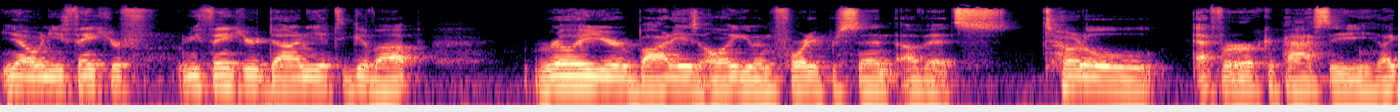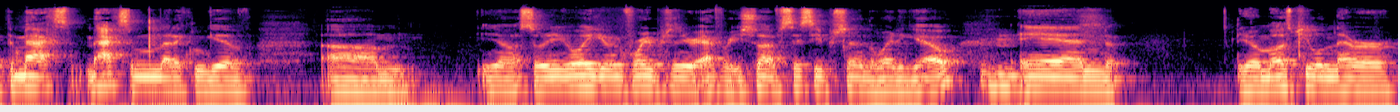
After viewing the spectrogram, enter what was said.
you know, when you think you're when you think you're done, you have to give up. Really, your body is only given forty percent of its total effort or capacity, like the max maximum that it can give. Um, you know, so when you're only giving forty percent of your effort, you still have sixty percent of the way to go, and you know most people never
